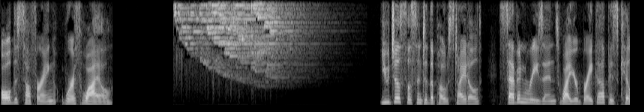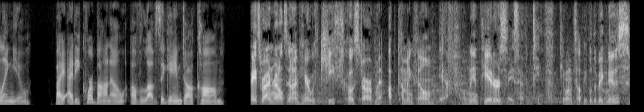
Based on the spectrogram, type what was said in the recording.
all the suffering worthwhile. You just listened to the post titled, Seven Reasons Why Your Breakup is Killing You by Eddie Corbano of lovesagame.com. Hey, it's Ryan Reynolds, and I'm here with Keith, co star of my upcoming film, If, only in theaters, May 17th. Do you want to tell people the big news?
